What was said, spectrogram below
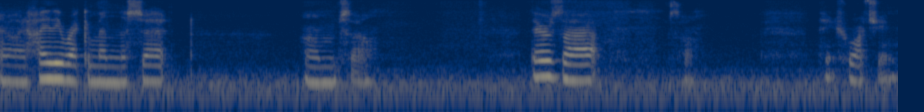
and I highly recommend this set. Um, so there's that. So thanks for watching.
